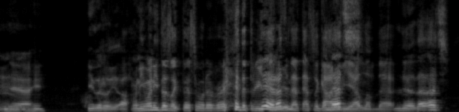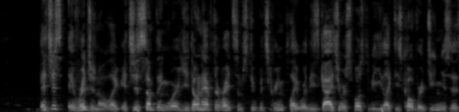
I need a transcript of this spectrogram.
Mhm. Yeah, he He literally. Oh. When he when he does like this or whatever, the three Yeah, yeah, that's- fingers, that, that's what and got him. Yeah, I love that. Yeah, that, that's. It's just original. Like it's just something where you don't have to write some stupid screenplay where these guys who are supposed to be like these covert geniuses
